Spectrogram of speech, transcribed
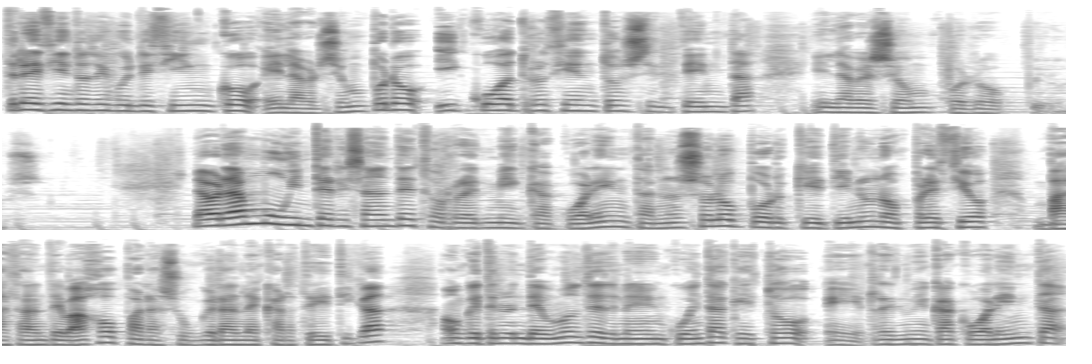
355 en la versión Pro y 470 en la versión Pro Plus. La verdad muy interesante estos Redmi K40, no solo porque tiene unos precios bastante bajos para sus grandes características, aunque debemos de tener en cuenta que estos eh, Redmi K40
